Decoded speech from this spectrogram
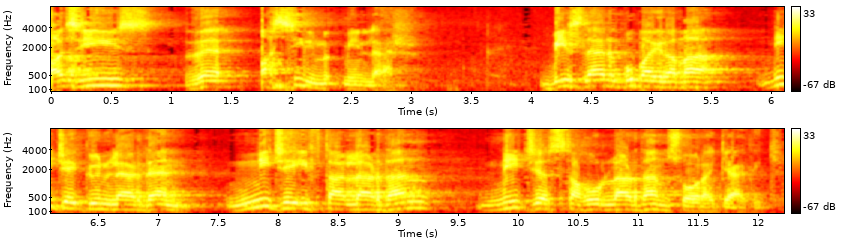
Aziz ve asil müminler, bizler bu bayrama nice günlerden, nice iftarlardan, nice sahurlardan sonra geldik.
